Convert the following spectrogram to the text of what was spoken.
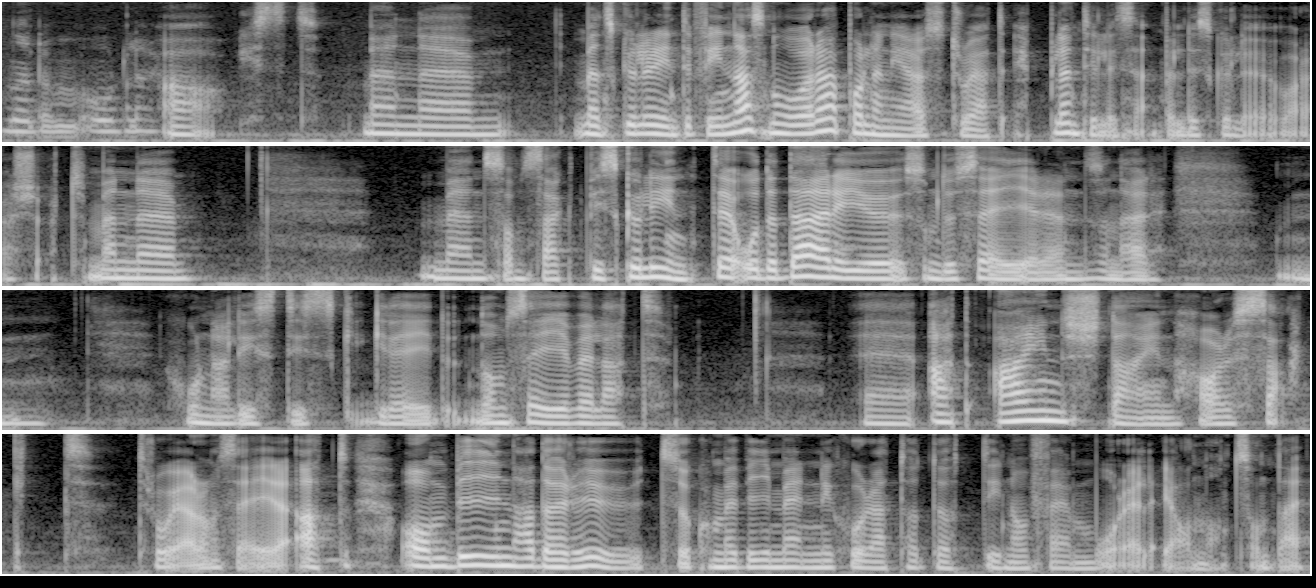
när de odlar. Ja, visst. Men, eh, men skulle det inte finnas några pollinerare så tror jag att äpplen till exempel, det skulle vara kört. Men, eh, men som sagt, vi skulle inte, och det där är ju som du säger en sån mm, journalistisk grej. De säger väl att, eh, att Einstein har sagt, tror jag de säger, att om bin dör ut så kommer vi människor att ha dött inom fem år. Eller ja, något sånt där.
